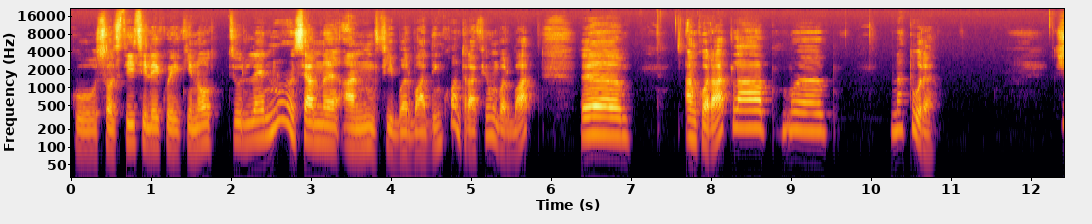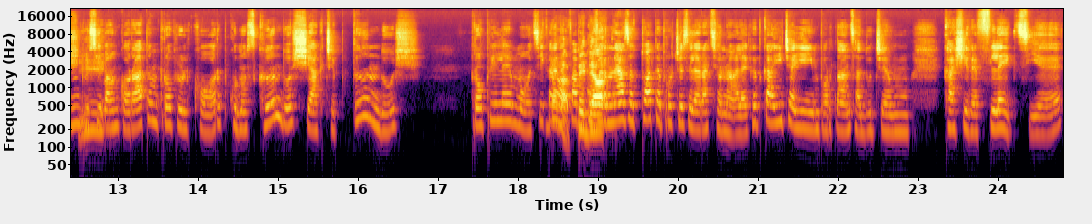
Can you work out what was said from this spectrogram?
cu solstițiile, cu echinocțiurile, nu înseamnă a nu fi bărbat. Din contră, a fi un bărbat uh, ancorat la uh, natură. Și... Inclusiv ancorat în propriul corp, cunoscându-și și acceptându-și propriile emoții, care da, de fapt de guvernează toate procesele raționale. Cred că aici e important să aducem ca și reflexie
